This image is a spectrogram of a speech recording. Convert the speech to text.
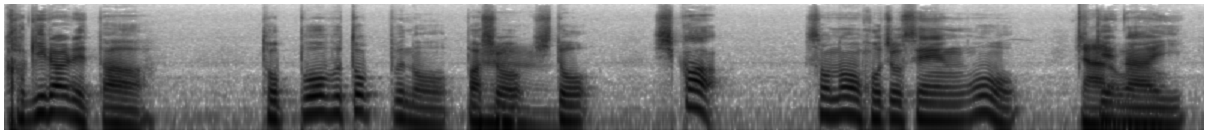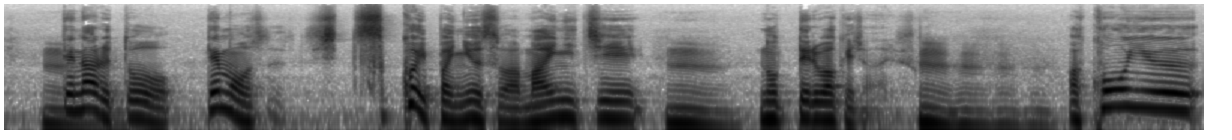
限られたトップオブトップの場所、うん。人しかその補助線を引けない。っうん。てなると、でもしすっごいいっぱいニュースは毎日うん。載ってるわけじゃないですか。あこういう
